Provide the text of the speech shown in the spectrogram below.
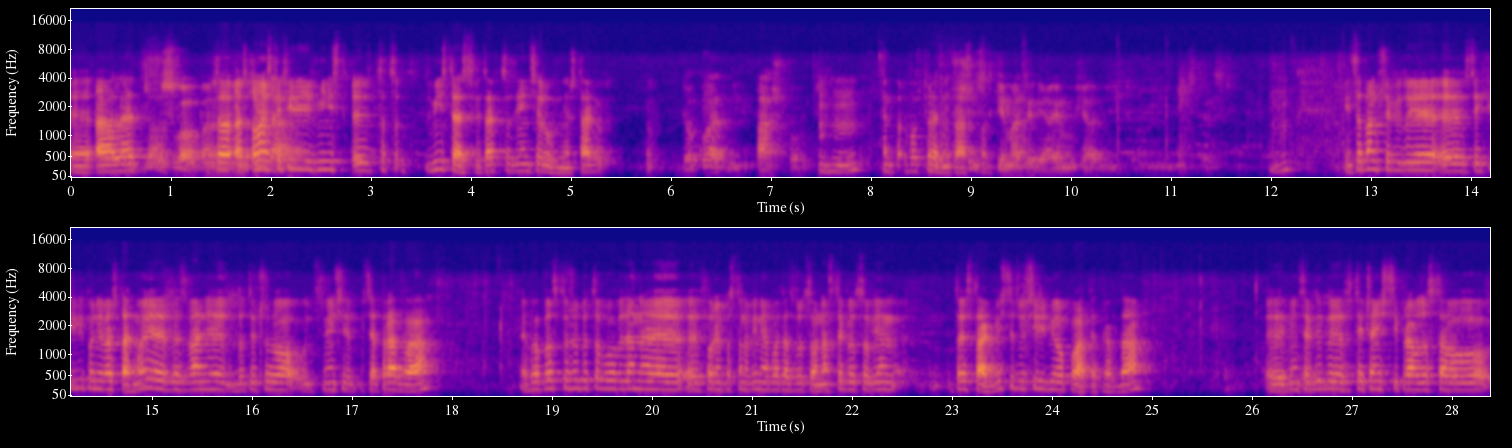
Y, ale dosłał Pan. to, zdjęcie, ono jest w tej tak. chwili w, minist- y, to, co, w ministerstwie, tak? To zdjęcie również, tak? Dokładnie, paszport. Mhm. Ten pa- poprzedni paszport. Wszystkie materiały musiały być do ministerstwa. I co pan przewiduje y, w tej chwili, ponieważ tak, moje wezwanie dotyczyło usunięcia prawa, y, po prostu, żeby to było wydane y, w formie postanowienia opłata zwrócona. Z tego co wiem, to jest tak, wyście zwrócili mi opłatę, prawda? Y, Więc jak gdyby w tej części prawo zostało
